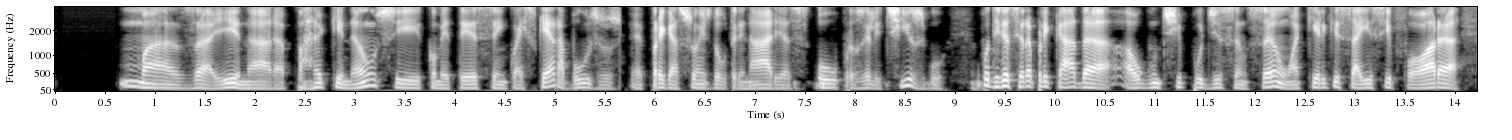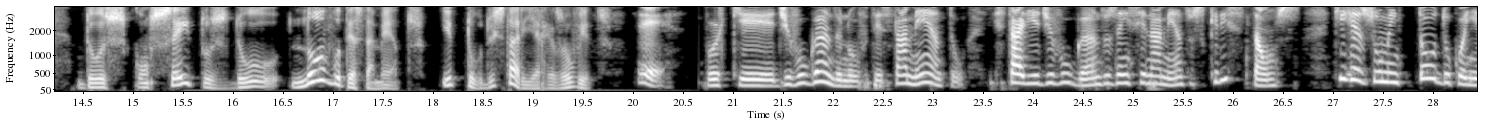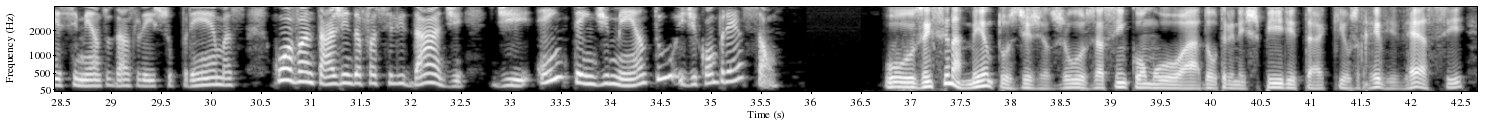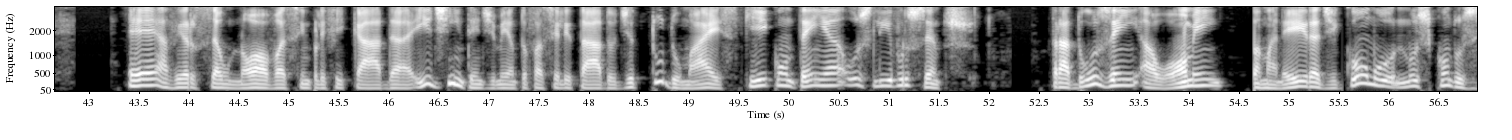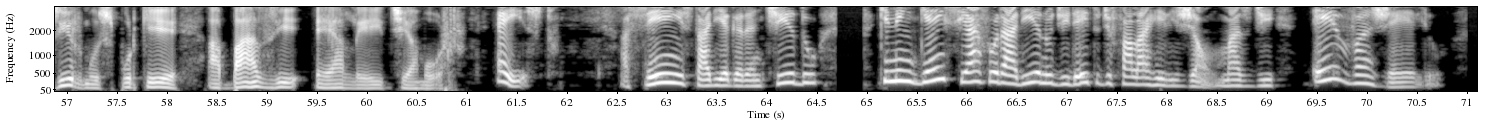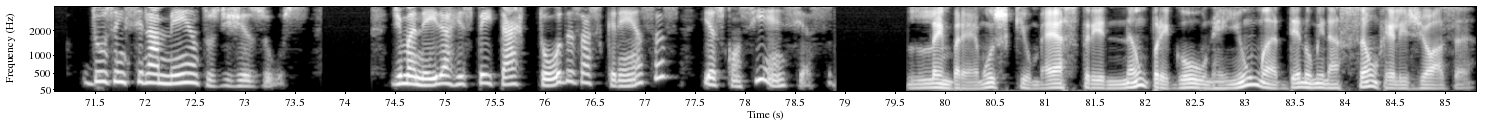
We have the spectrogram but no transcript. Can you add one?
Mas aí, Nara, para que não se cometessem quaisquer abusos, eh, pregações doutrinárias ou proselitismo, poderia ser aplicada algum tipo de sanção àquele que saísse fora dos conceitos do Novo Testamento e tudo estaria resolvido. É, porque divulgando o Novo Testamento estaria divulgando os ensinamentos cristãos, que resumem todo o conhecimento das leis supremas, com a vantagem da facilidade de entendimento e de compreensão. Os ensinamentos de Jesus, assim como a doutrina espírita que os revivesse, é a versão nova, simplificada e de entendimento facilitado de tudo mais que contenha os livros santos. Traduzem ao homem a maneira de como nos conduzirmos, porque a base é a lei de amor. É isto. Assim estaria garantido que ninguém se arvoraria no direito de falar religião, mas de evangelho, dos ensinamentos de Jesus, de maneira a respeitar todas as crenças e as consciências. Lembremos que o Mestre não pregou nenhuma denominação religiosa.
